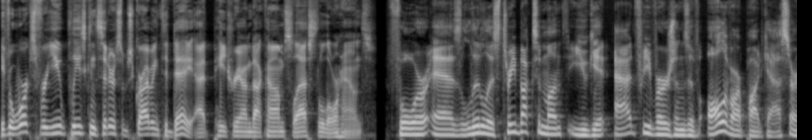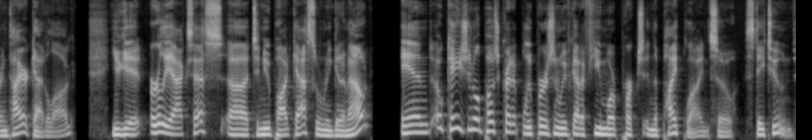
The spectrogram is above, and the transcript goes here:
If it works for you, please consider subscribing today at patreon.com slash the lorehounds. For as little as three bucks a month, you get ad free versions of all of our podcasts, our entire catalog. You get early access uh, to new podcasts when we get them out, and occasional post credit bloopers. And we've got a few more perks in the pipeline, so stay tuned.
